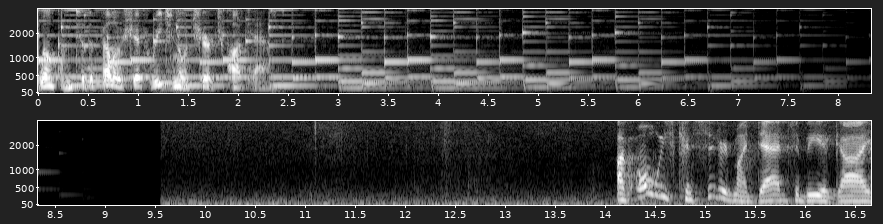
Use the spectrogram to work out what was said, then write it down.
Welcome to the Fellowship Regional Church podcast. I've always considered my dad to be a guy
